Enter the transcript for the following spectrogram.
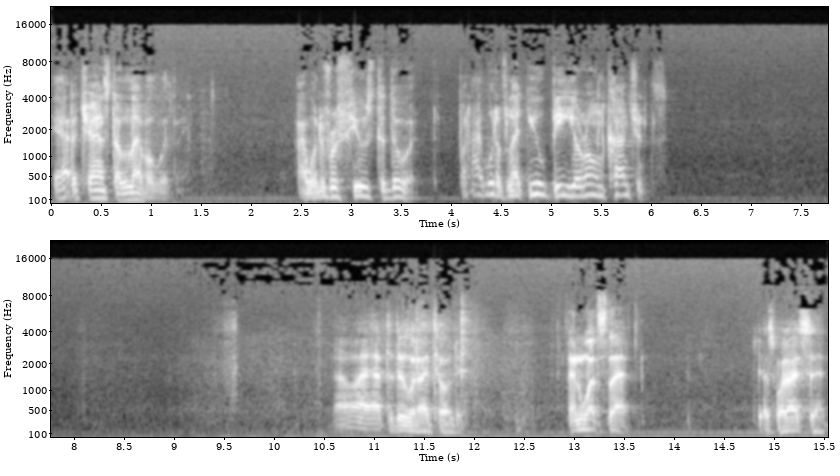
you had a chance to level with me. I would have refused to do it, but I would have let you be your own conscience. Now I have to do what I told you. And what's that? Just what I said.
